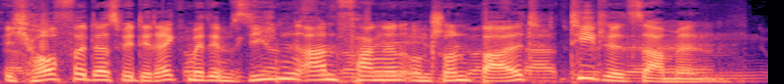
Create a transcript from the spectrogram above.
Ich hoffe, dass wir direkt mit dem Siegen anfangen und schon bald Titel sammeln.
